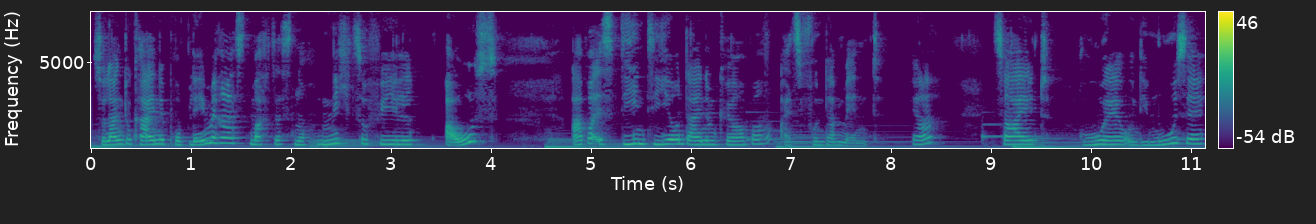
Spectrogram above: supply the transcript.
Solange du keine Probleme hast, macht es noch nicht so viel aus, aber es dient dir und deinem Körper als Fundament. Ja? Zeit, Ruhe und die Muse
